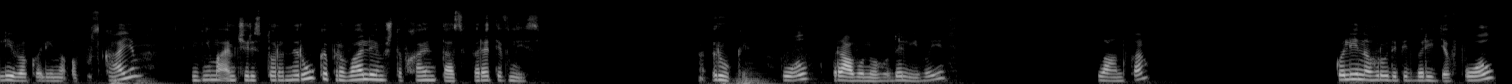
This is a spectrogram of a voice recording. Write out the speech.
Ліве коліно опускаємо, піднімаємо через сторони руки, провалюємо, штовхаємо таз вперед і вниз. Руки в пол, праву ногу до лівої, планка, коліно, груди, підборіддя в пол,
